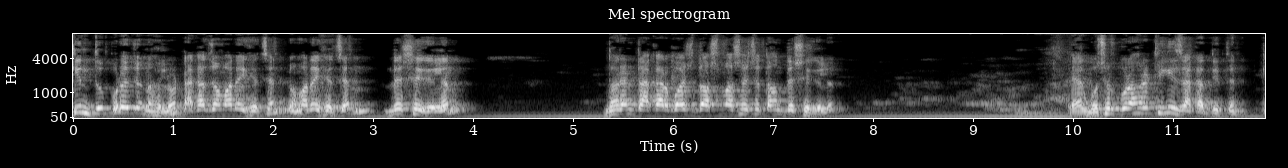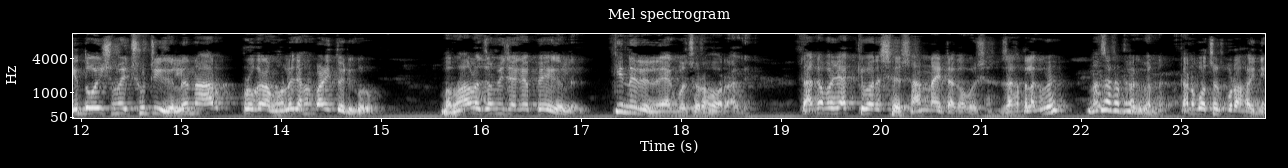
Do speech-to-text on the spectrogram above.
কিন্তু প্রয়োজন হলো টাকা জমা রেখেছেন জমা রেখেছেন, দেশে গেলেন। ধরেন টাকার বয়স দশ মাস হয়েছে, তখন দেশে গেলেন। এক বছর পুরো হলে ঠিকই জাকাত দিতেন। কিন্তু ওই সময় ছুটি গেলেন আর প্রোগ্রাম হলে যখন বাড়ি তৈরি করব বা ভালো জমি জায়গায় পেয়ে গেলেন, কিনে নিলেন এক বছর হওয়ার আগে। টাকা পয়সা একেবারে শেষ, আর নাই টাকা পয়সা। জাকাত লাগবে? না, জাকাত লাগবে না, কারণ বছর পুরো হয়নি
